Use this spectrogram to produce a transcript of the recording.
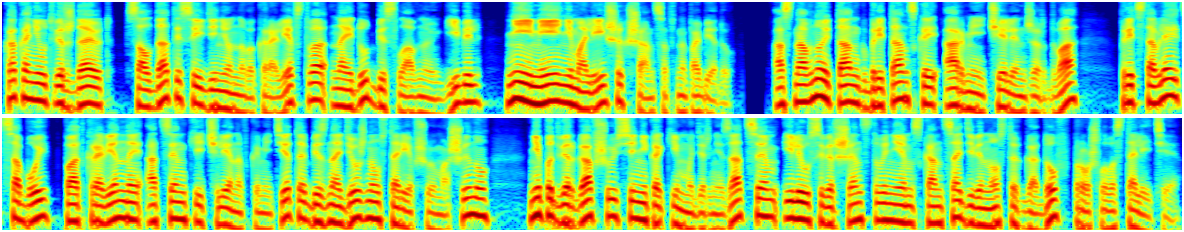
как они утверждают, солдаты Соединенного Королевства найдут бесславную гибель, не имея ни малейших шансов на победу. Основной танк британской армии Челленджер-2 представляет собой, по откровенной оценке членов комитета, безнадежно устаревшую машину, не подвергавшуюся никаким модернизациям или усовершенствованиям с конца 90-х годов прошлого столетия.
